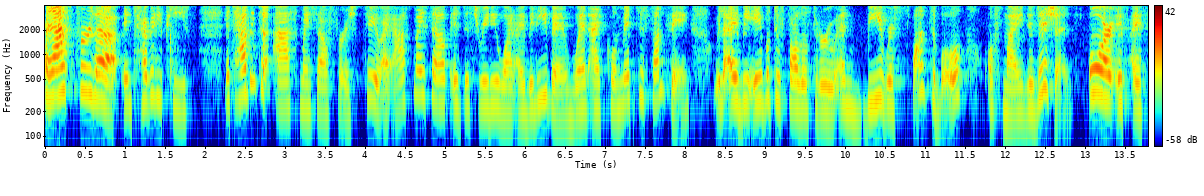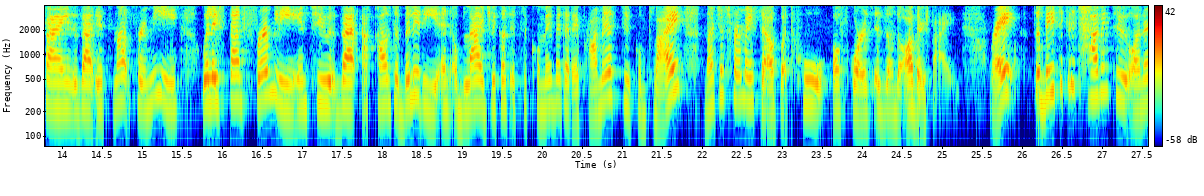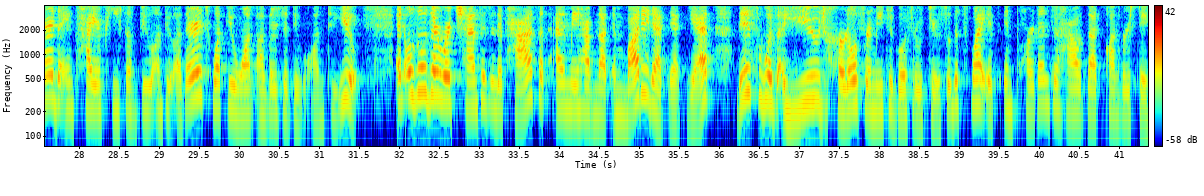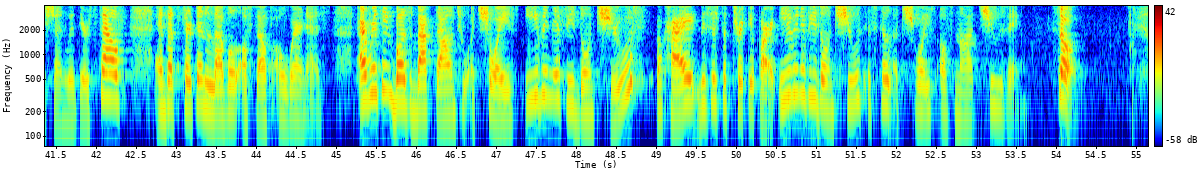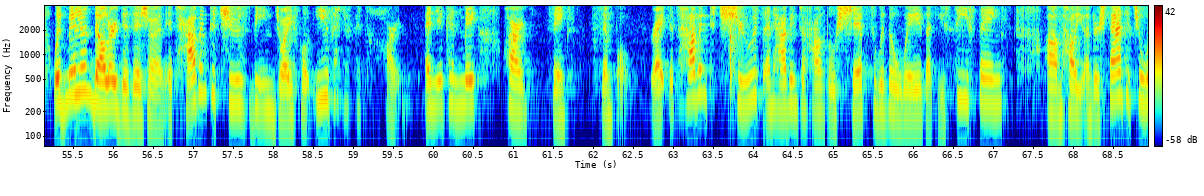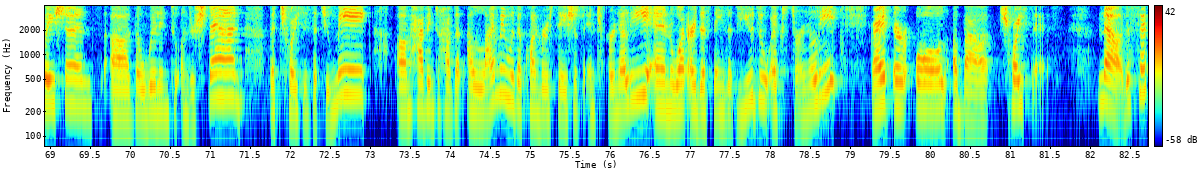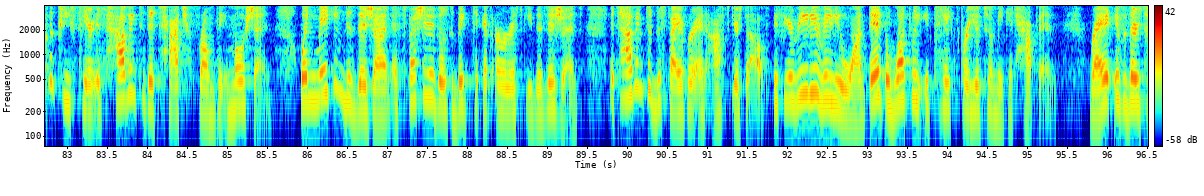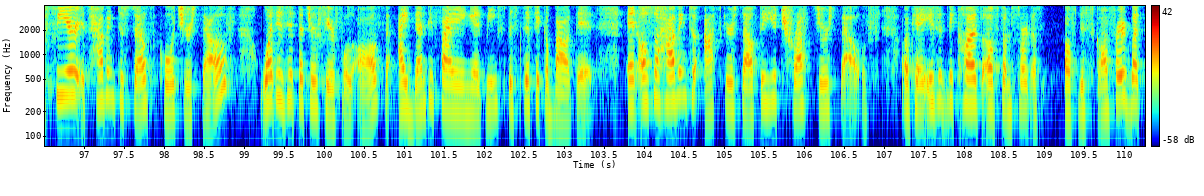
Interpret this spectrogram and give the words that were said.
and ask for the integrity piece it's having to ask myself first too. I ask myself, is this really what I believe in? When I commit to something, will I be able to follow through and be responsible of my decisions? Or if I find that it's not for me, will I stand firmly into that accountability and oblige because it's a commitment that I promise to comply, not just for myself, but who, of course, is on the other side, right? So basically, it's having to honor the entire piece of do unto others what you want others to do unto you. And although there were chances in the past that I may have not embodied that yet, yet this was a huge hurdle for me to go through too. So that's why it's important to have that conversation with yourself and that certain level of self awareness. Everything boils back down to a choice, even if you don't choose. Okay, this is the tricky part. Even if you don't choose, it's still a choice of not choosing. So, with million dollar decision, it's having to choose being joyful even if it's hard. And you can make hard things simple, right? It's having to choose and having to have those shifts with the way that you see things, um, how you understand situations, uh, the willing to understand, the choices that you make, um, having to have that alignment with the conversations internally and what are the things that you do externally, right? They're all about choices. Now, the second piece here is having to detach from the emotion. When making decision, especially those big ticket or risky decisions, it's having to decipher and ask yourself, if you really, really want it, what will it take for you to make it happen? Right? If there's fear, it's having to self coach yourself. What is it that you're fearful of? Identifying it, being specific about it, and also having to ask yourself, do you trust yourself? Okay, is it because of some sort of, of discomfort? But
